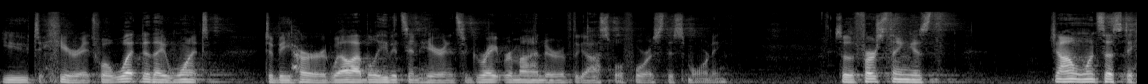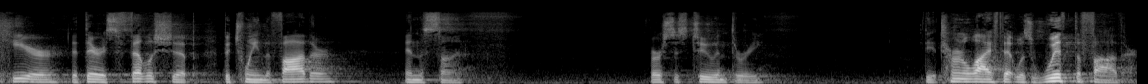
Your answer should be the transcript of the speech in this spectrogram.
you to hear it. Well, what do they want to be heard? Well, I believe it's in here, and it's a great reminder of the gospel for us this morning. So the first thing is John wants us to hear that there is fellowship between the Father and the Son. Verses 2 and 3. The eternal life that was with the Father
